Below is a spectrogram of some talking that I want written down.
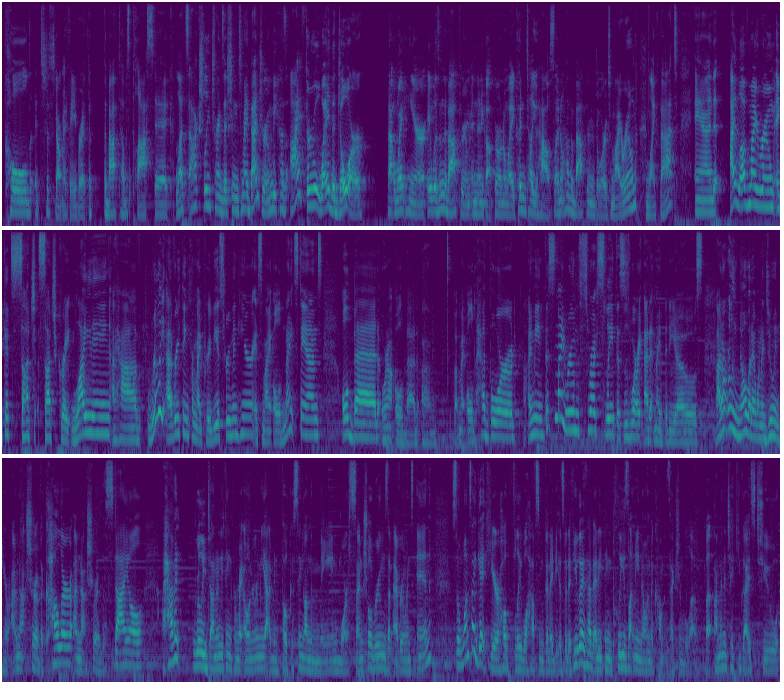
cold. It's just not my favorite. The, the bathtub's plastic. Let's actually transition to my bedroom because I threw away the door that went here. It was in the bathroom and then it got thrown away. Couldn't tell you how. So I don't have a bathroom door to my room like that. And I love my room. It gets such, such great lighting. I have really everything from my previous room in here. It's my old nightstands, old bed, or not old bed, um, but my old headboard. I mean, this is my room, this is where I sleep, this is where I edit my videos. I don't really know what I wanna do in here. I'm not sure of the color, I'm not sure of the style. I haven't really done anything for my own room yet. I've been focusing on the main, more central rooms that everyone's in. So once I get here, hopefully we'll have some good ideas. But if you guys have anything, please let me know in the comment section below. But I'm gonna take you guys to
